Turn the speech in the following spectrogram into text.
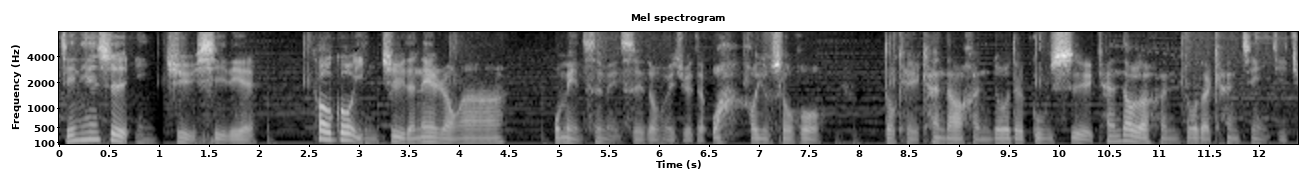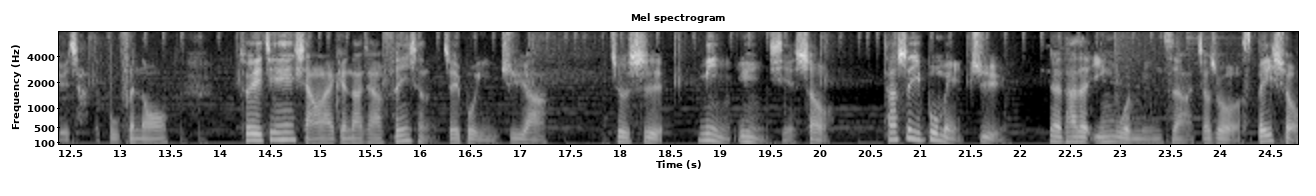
今天是影剧系列，透过影剧的内容啊，我每次每次都会觉得哇，好有收获，都可以看到很多的故事，看到了很多的看见以及觉察的部分哦。所以今天想要来跟大家分享的这部影剧啊，就是《命运写手》，它是一部美剧，那它的英文名字啊叫做《Special》，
